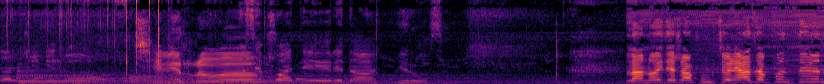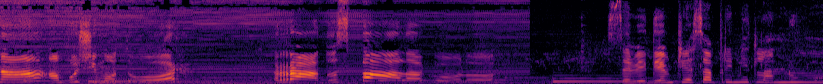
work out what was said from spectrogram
Dar ce miros! Ce Nu miros! se poate reda mirosul. La noi deja funcționează fântâna, am pus și motor. Radu, spală acolo! Să vedem ce s-a primit la noi.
